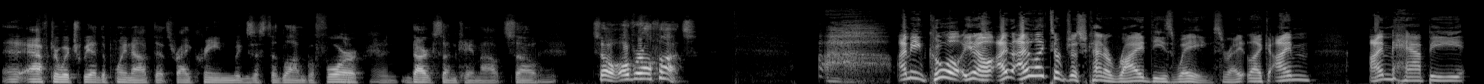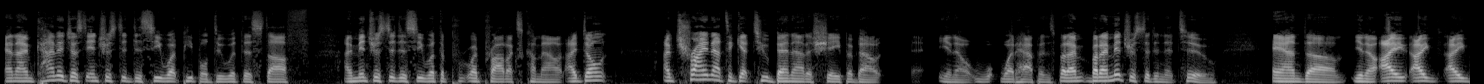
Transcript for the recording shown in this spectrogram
After which we had to point out that Thri-kreen existed long before yeah, Dark Sun came out. So, right. so overall thoughts. I mean, cool. You know, I, I like to just kind of ride these waves, right? Like I'm I'm happy and I'm kind of just interested to see what people do with this stuff. I'm interested to see what the what products come out. I don't I'm trying not to get too bent out of shape about you know w- what happens, but I'm but I'm interested in it too. And um, you know, I I I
